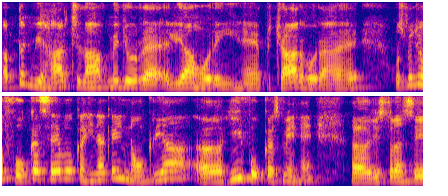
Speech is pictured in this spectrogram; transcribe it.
अब तक बिहार चुनाव में जो रैलियाँ हो रही हैं, प्रचार हो रहा है, उसमें जो फोकस है वो कहीं ना कहीं नौकरियाँ ही फोकस में हैं। जिस तरह से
